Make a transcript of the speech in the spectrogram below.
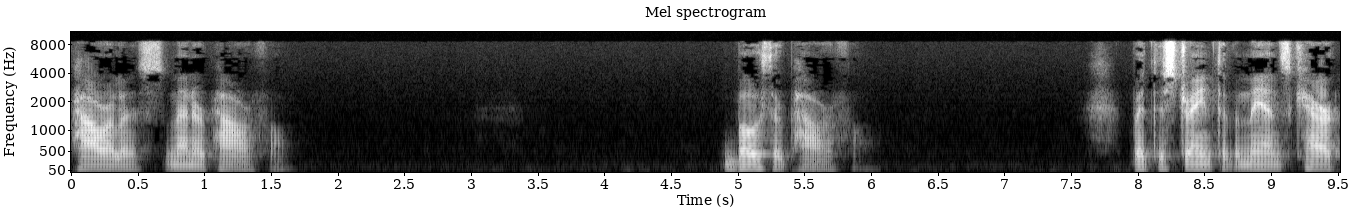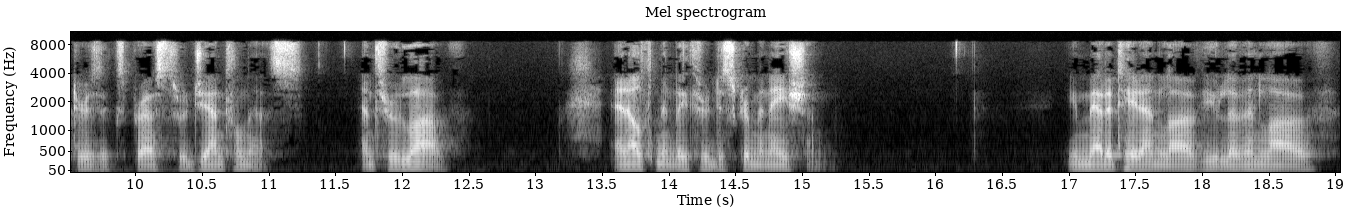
powerless, men are powerful. Both are powerful. But the strength of a man's character is expressed through gentleness and through love, and ultimately through discrimination. You meditate on love, you live in love,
